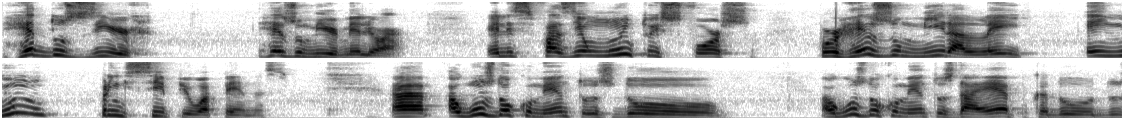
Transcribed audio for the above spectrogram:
reduzir, resumir melhor. Eles faziam muito esforço por resumir a lei em um princípio apenas. Ah, alguns documentos do alguns documentos da época do, do,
